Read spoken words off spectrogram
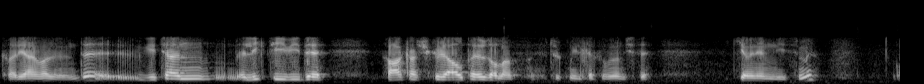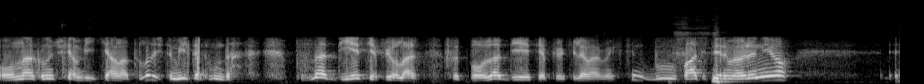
kariyer var önünde. Geçen Lig TV'de Hakan Şükür Alpay Özalan Türk milli takımının işte iki önemli ismi. Onlar konuşurken bir iki anlatılır. İşte milli takımda bunlar diyet yapıyorlar. Futbolda diyet yapıyor kilo vermek için. Bu Fatih Terim öğreniyor. Ee,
